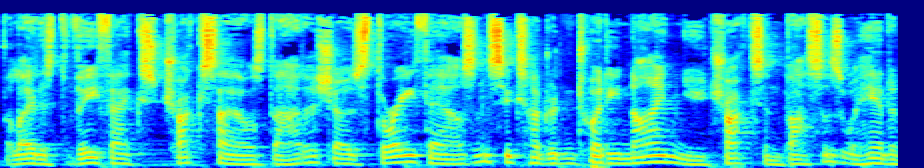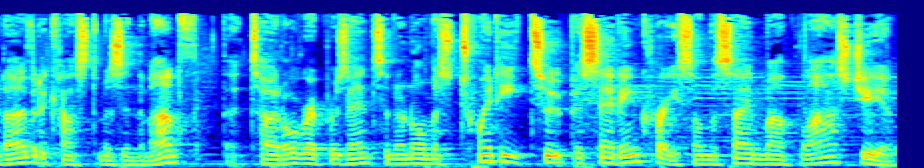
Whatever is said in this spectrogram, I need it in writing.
The latest VFACTS truck sales data shows 3,629 new trucks and buses were handed over to customers in the month. That total represents an enormous 22% increase on the same month last year.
